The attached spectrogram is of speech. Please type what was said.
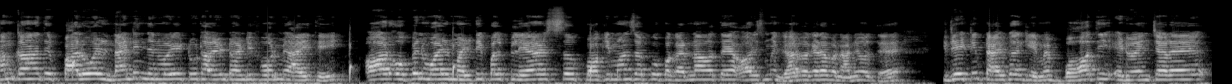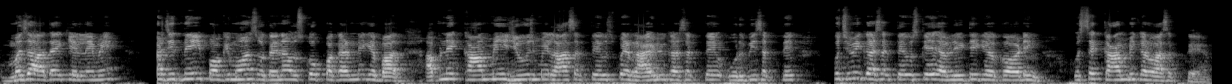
हम कहा थे? पाल वर्ल्ड 19 जनवरी 2024 में आई थी, और open world multiple players Pokemon सबको पकड़ना होता है, और इसमें घर वगैरह बनाने होते हैं। क्रिएटिव टाइप का गेम है, बहुत ही एडवेंचर है, मज़ा आता है खेलने में। और जितने ही पॉकीमॉन्स होते हैं ना, उसको पकड़ने के बाद अपने काम में यूज़ में ला सकते हैं, उस पर राइड भी कर सकते हैं, उड़ भी सकते कुछ भी कर सकते हैं, उसके एबिलिटी के अकॉर्डिंग उससे काम भी करवा सकते हैं।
